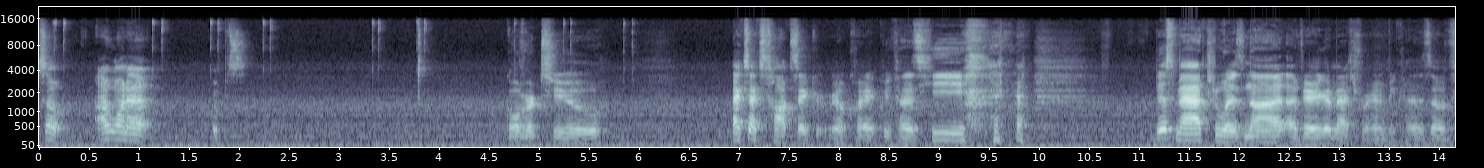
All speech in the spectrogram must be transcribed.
So I want to, oops, go over to XX Toxic real quick because he, this match was not a very good match for him because of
